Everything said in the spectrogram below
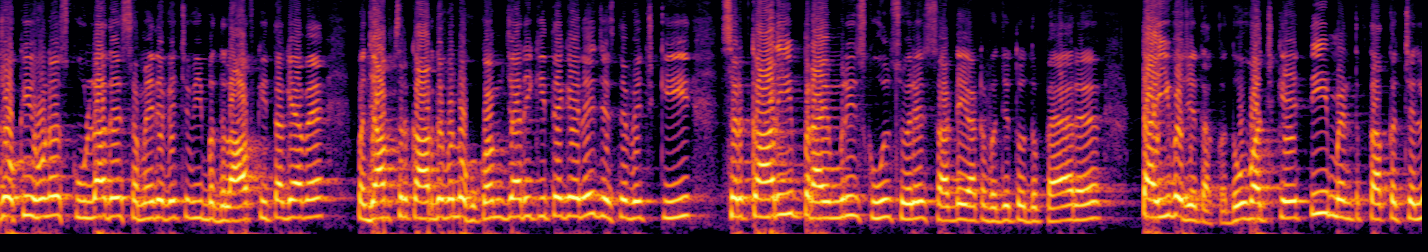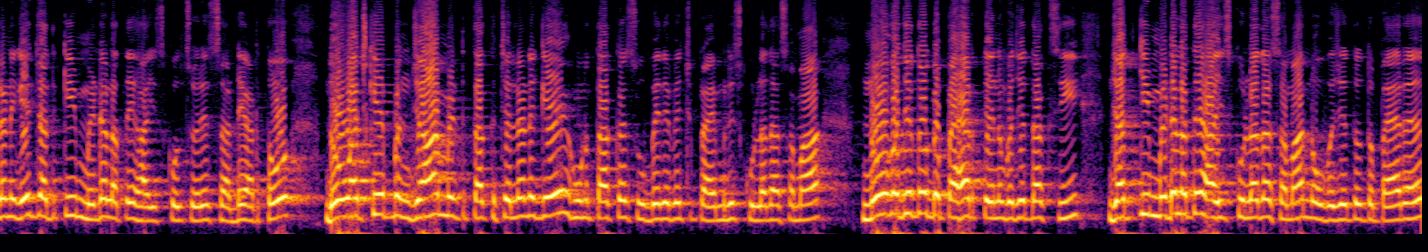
ਜੋ ਕਿ ਹੁਣ ਸਕੂਲਾਂ ਦੇ ਸਮੇਂ ਦੇ ਵਿੱਚ ਵੀ ਬਦਲਾਵ ਕੀਤਾ ਗਿਆ ਹੈ ਪੰਜਾਬ ਸਰਕਾਰ ਦੇ ਵੱਲੋਂ ਹੁਕਮ ਜਾਰੀ ਕੀਤੇ ਗਏ ਨੇ, ਜਿਸ ਦੇ ਵਿੱਚ ਕਿ ਸਰਕਾਰੀ ਪ੍ਰਾਇਮਰੀ ਸਕੂਲ ਸਵੇਰੇ 8:30 ਵਜੇ ਤੋਂ ਦੁਪਹਿਰ 2:30 ਵਜੇ ਤੱਕ 2:30 ਮਿੰਟ ਤੱਕ ਚੱਲਣਗੇ, ਜਦਕਿ ਮਿਡਲ ਅਤੇ ਹਾਈ ਸਕੂਲ ਸਵੇਰੇ 8:30 ਤੋਂ 2:50 ਮਿੰਟ ਤੱਕ ਚੱਲਣਗੇ। ਹੁਣ ਤੱਕ ਸੂਬੇ ਦੇ ਵਿੱਚ ਪ੍ਰਾਇਮਰੀ ਸਕੂਲਾਂ ਦਾ ਸਮਾਂ 9 ਵਜੇ ਤੋਂ ਦੁਪਹਿਰ 3 ਵਜੇ ਤੱਕ ਸੀ, ਜਦਕਿ ਮਿਡਲ ਅਤੇ ਹਾਈ ਸਕੂਲਾਂ ਦਾ ਸਮਾਂ 9 ਵਜੇ ਤੋਂ ਦੁਪਹਿਰ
